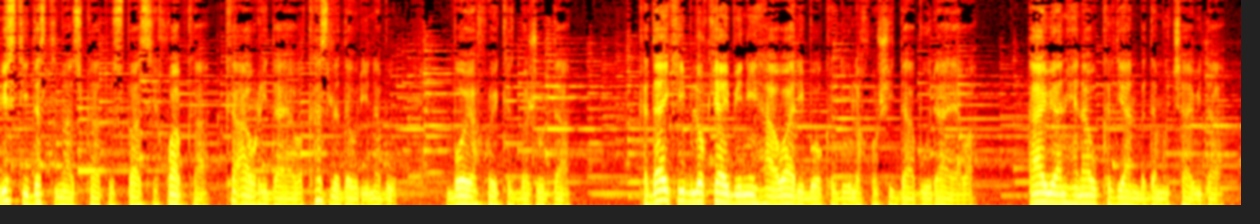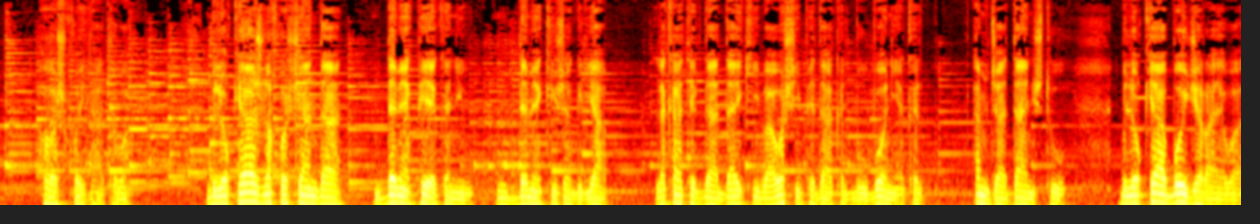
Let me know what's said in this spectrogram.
ویستی دەستی ماچ بکات و سوپاسی خواب بکە کە ئاوڕیدایەوە کەس لە دەوری نەبوو بۆیە خۆی کرد بە ژووردا کە دایکی بلوقیای بینی هاواری بۆ کرد و لە خۆشی دابورایەوە ئاویان هێنا و کردیان بە دەم و چاویدا هۆش خۆی هاتەوە بلوقیاش لە خۆشیاندا دەمێک پێکەنی و دەمێکی ژەگریا لە کاتێکدا دایکی باوەشی پێداکرد بوو بۆنی ئەکرد ئەمجا دانیشت و بلۆقیا بۆی گێڕایەوە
